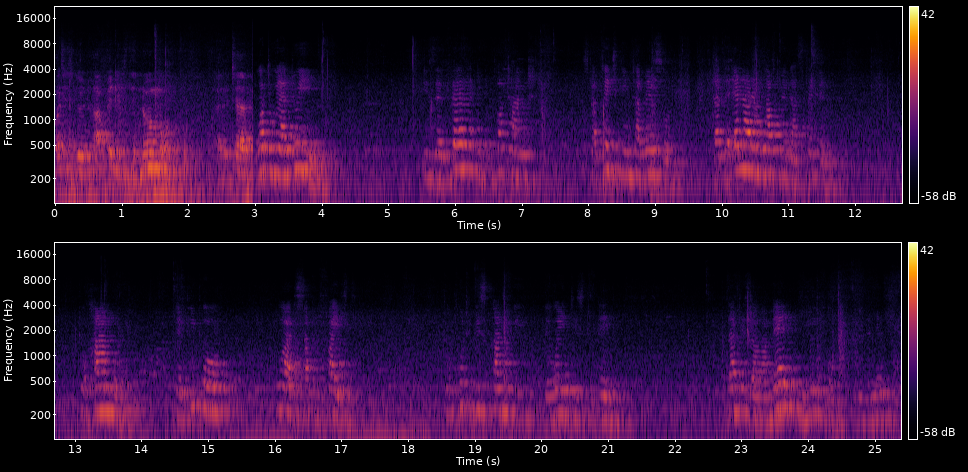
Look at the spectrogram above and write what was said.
What is going to happen is the uh, retirement. What we are doing is a very important strategic intervention that the NRM government has taken to handle the people who had sacrificed to put this country the way it is today. That is our men in uniform in the uniform.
